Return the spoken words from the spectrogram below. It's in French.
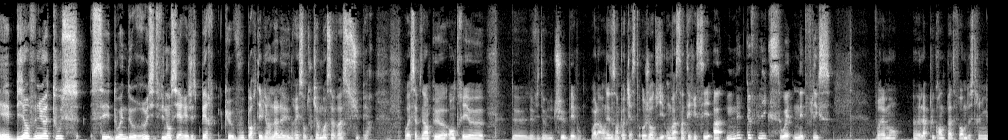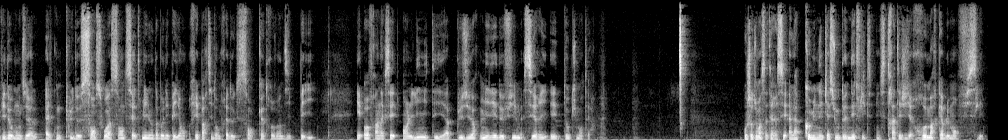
Et bienvenue à tous, c'est Douane de Réussite Financière et j'espère que vous portez bien. Là, là, une race, en tout cas, moi, ça va super. Ouais, ça faisait un peu euh, entrée euh, de, vidéo YouTube, mais bon, voilà, on est dans un podcast. Aujourd'hui, on va s'intéresser à Netflix. Ouais, Netflix, vraiment euh, la plus grande plateforme de streaming vidéo mondiale. Elle compte plus de 167 millions d'abonnés payants répartis dans près de 190 pays et offre un accès en limité à plusieurs milliers de films, séries et documentaires. Aujourd'hui, on va s'intéresser à la communication de Netflix, une stratégie remarquablement ficelée.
